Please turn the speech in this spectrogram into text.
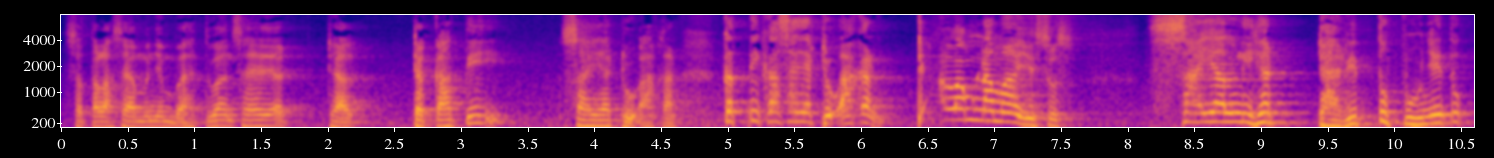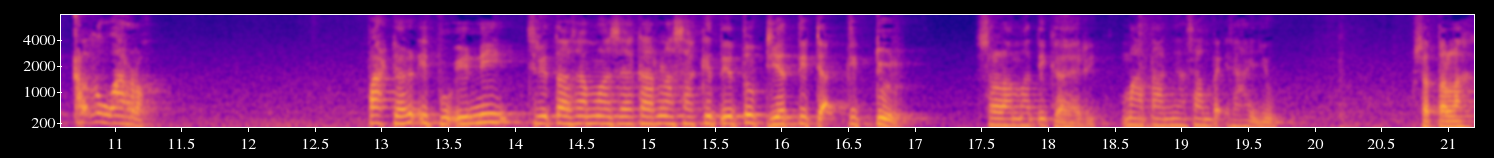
Setelah saya menyembah Tuhan, saya dekati, saya doakan. Ketika saya doakan dalam nama Yesus, saya lihat dari tubuhnya itu keluar roh. Padahal ibu ini cerita sama saya karena sakit itu dia tidak tidur selama tiga hari. Matanya sampai sayu. Setelah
